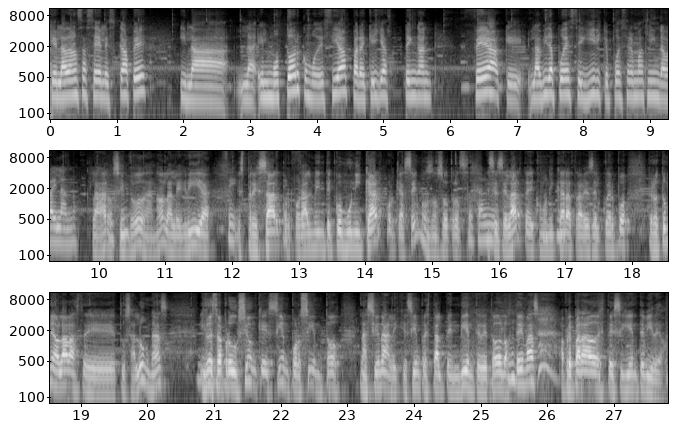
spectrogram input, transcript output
Que la danza sea el escape y la, el motor, como decía, para que ellas tengan fe a que la vida puede seguir y que puede ser más linda bailando. Claro, sin duda, ¿no? La alegría, expresar corporalmente, comunicar, porque hacemos nosotros. Ese es el arte de comunicar a través del cuerpo. Pero tú me hablabas de tus alumnas y nuestra producción, que es 100% nacional y que siempre está al pendiente de todos los temas, ha preparado este siguiente video.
